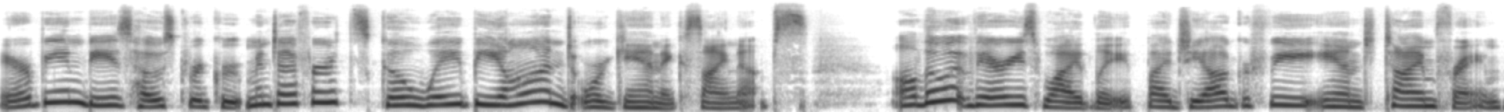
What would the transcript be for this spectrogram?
Airbnb's host recruitment efforts go way beyond organic signups. Although it varies widely by geography and time frame,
